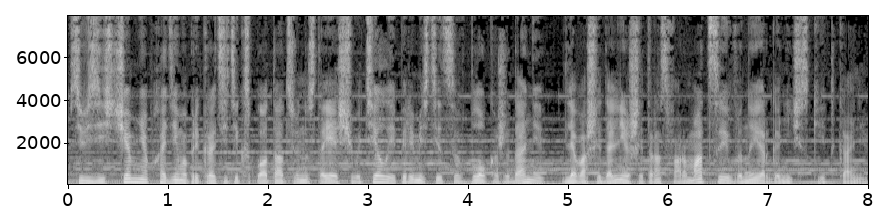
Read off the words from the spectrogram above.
в связи с чем необходимо прекратить эксплуатацию настоящего тела и переместиться в блок ожидания для вашей дальнейшей трансформации в иные органические ткани.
